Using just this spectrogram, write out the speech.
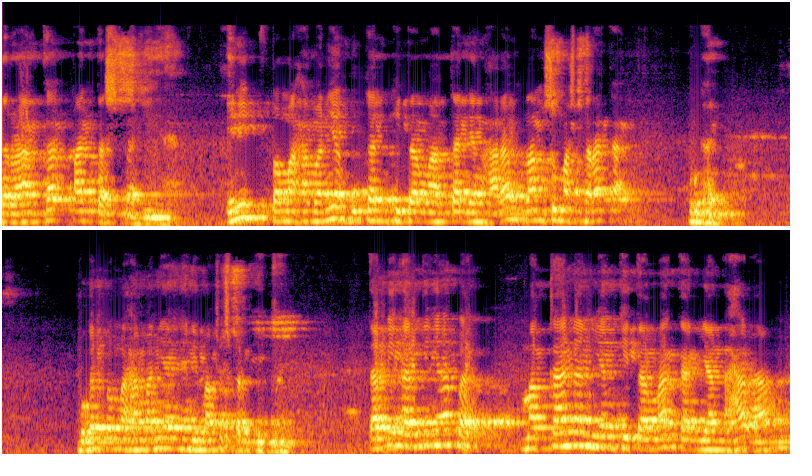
neraka pantas baginya. Ini pemahamannya bukan kita makan yang haram langsung masuk neraka. Bukan. Bukan pemahamannya yang dimaksud seperti itu. Tapi artinya apa? Makanan yang kita makan yang haram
